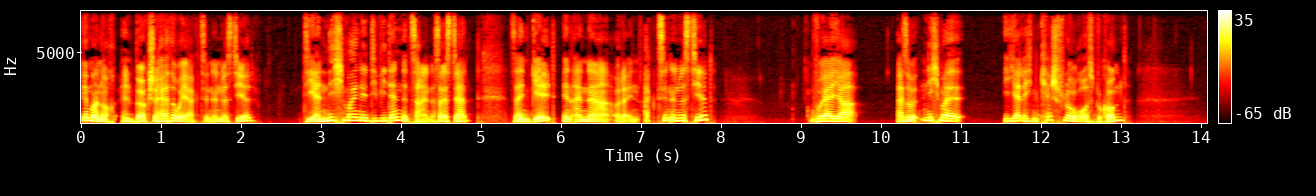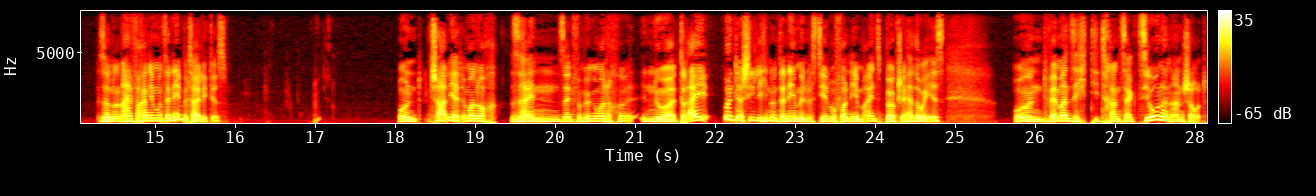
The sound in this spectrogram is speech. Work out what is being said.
immer noch in Berkshire Hathaway Aktien investiert, die ja nicht mal eine Dividende zahlen. Das heißt, er hat sein Geld in einer oder in Aktien investiert, wo er ja also nicht mal jährlichen Cashflow rausbekommt, sondern einfach an dem Unternehmen beteiligt ist. Und Charlie hat immer noch sein, sein Vermögen immer noch in nur drei unterschiedlichen Unternehmen investiert, wovon eben eins Berkshire Hathaway ist. Und wenn man sich die Transaktionen anschaut,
